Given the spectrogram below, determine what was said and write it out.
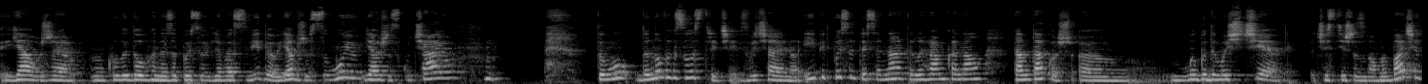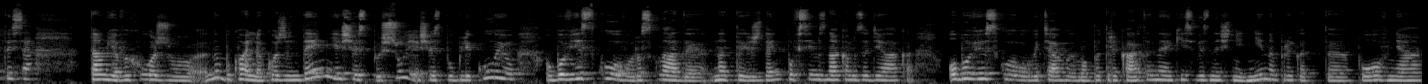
я вже, коли довго не записую для вас відео, я вже сумую, я вже скучаю. Тому до нових зустрічей, звичайно. І підписуйтеся на телеграм-канал. Там також ем, ми будемо ще частіше з вами бачитися. Там я виходжу ну, буквально кожен день, я щось пишу, я щось публікую. Обов'язково розклади на тиждень по всім знакам зодіака. Обов'язково витягуємо по три карти на якісь визначні дні, наприклад, е, повня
